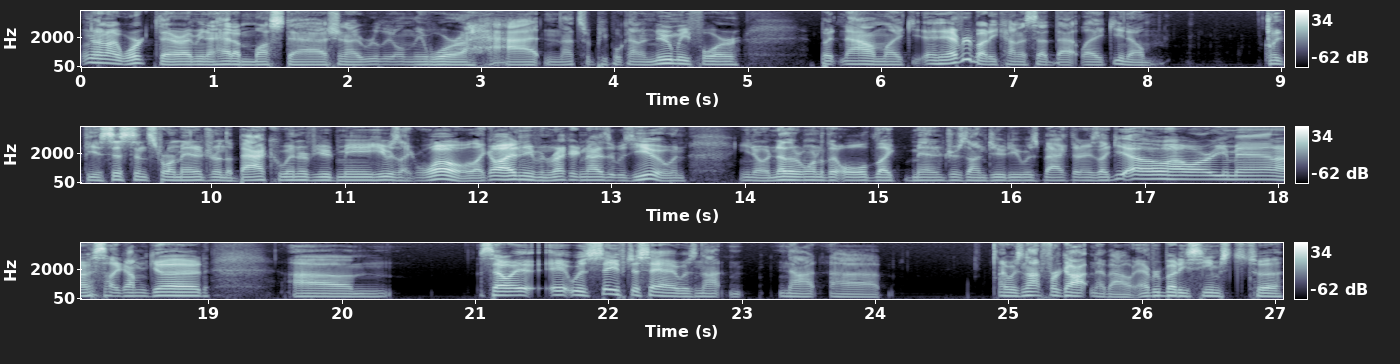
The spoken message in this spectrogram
I worked there. I mean, I had a mustache and I really only wore a hat, and that's what people kind of knew me for. But now I'm like, and everybody kind of said that, like, you know, like the assistant store manager in the back who interviewed me, he was like, "Whoa!" Like, oh, I didn't even recognize it was you. And you know, another one of the old like managers on duty was back there, and he's like, "Yo, how are you, man?" I was like, "I'm good." Um, so it it was safe to say I was not not uh, I was not forgotten about. Everybody seems to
